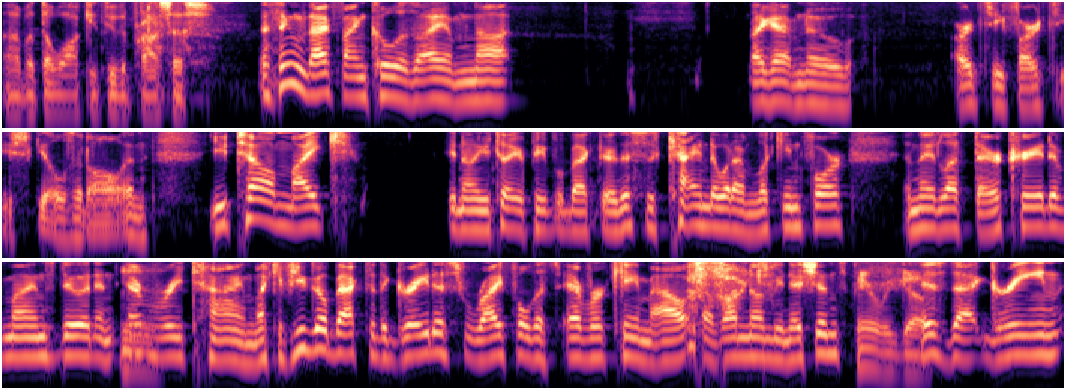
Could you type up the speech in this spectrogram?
Uh, but they'll walk you through the process. The thing that I find cool is I am not like I have no artsy fartsy skills at all. And you tell Mike, you know, you tell your people back there, this is kind of what I'm looking for, and they let their creative minds do it. And Mm. every time, like if you go back to the greatest rifle that's ever came out of unknown munitions, Here we go. is that green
